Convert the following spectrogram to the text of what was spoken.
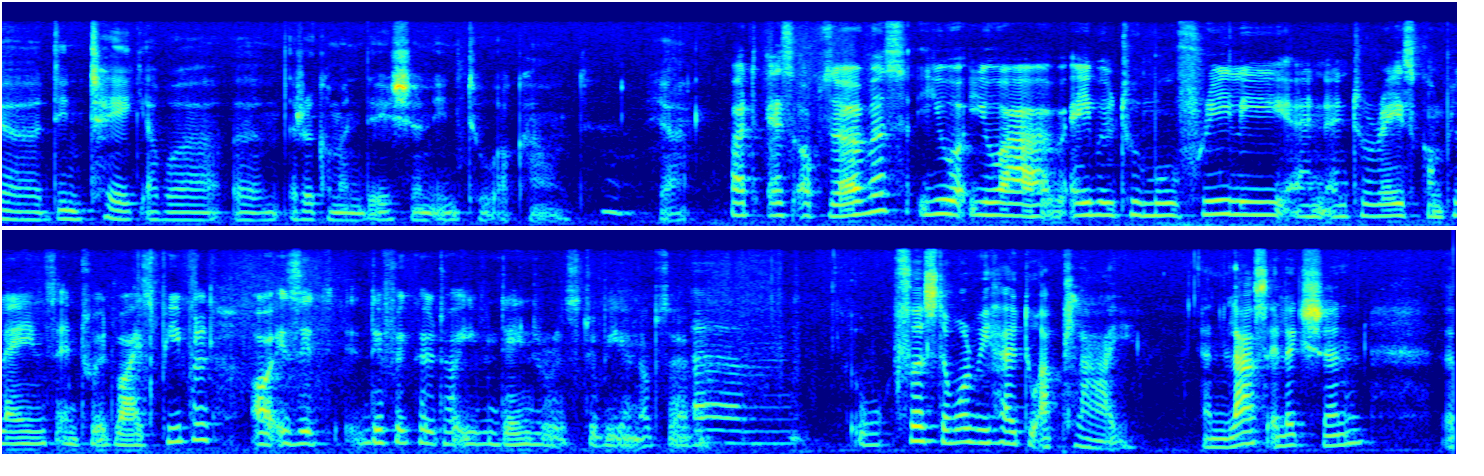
uh, didn't take our um, recommendation into account. Mm. Yeah. But as observers, you, you are able to move freely and, and to raise complaints and to advise people, or is it difficult or even dangerous to be an observer? Um, first of all, we had to apply. And last election, uh,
